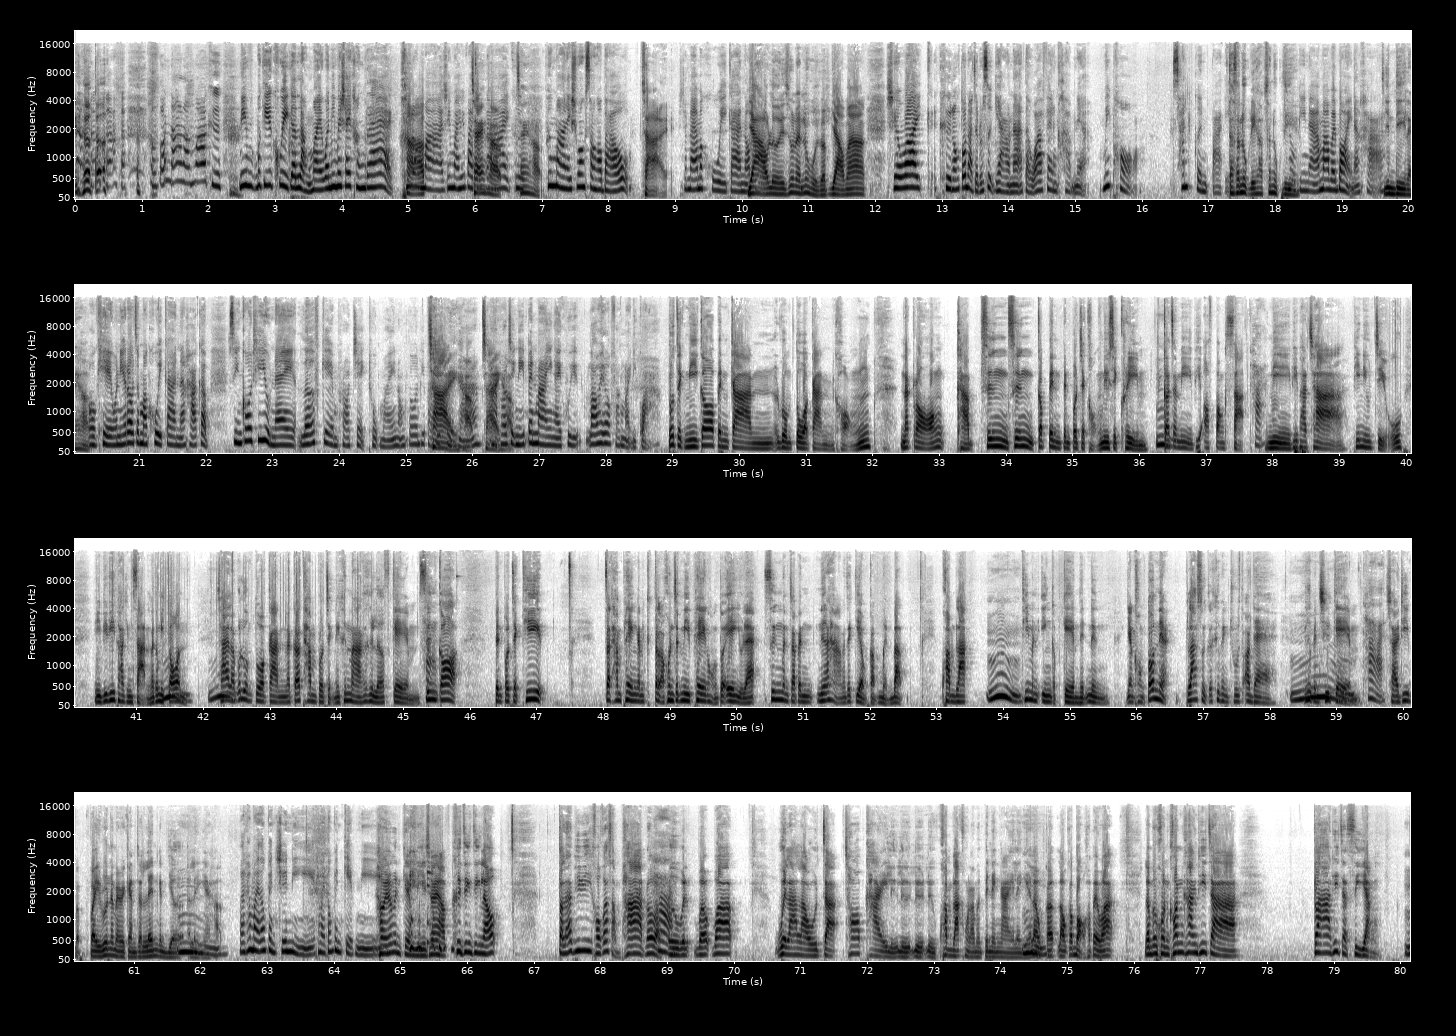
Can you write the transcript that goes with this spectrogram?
น้องต้นน่ารักมากคือนี่เมื่อกี้คุยกันหลังไมค์ว่านี่ไม่ใช่ครั้งแรกที่เราครับมาใช่ไหมพี่ปาใช่จำครับได้คืใช่ครับ เพิ่งมาในช่วง Song About ใช่ใช่ไหมมาคุยกันเนาะยาวเลยช่วงนั้นโอ้โหแบบยาวมาก เชื่อว่าคือน้องต้นอาจจะรู้สึกยาวนะ แต่ว่าแฟนคลับเนี่ยไม่พอ สั้นเกินไป แต่สนุกดีครับ สนุกสดีนุกดีนะ มาบ่อยๆนะคะ ยินดีเลยครับ โอเค วันนี้เราจะมาคุยกันนะคะ กับซิงเกิลที่อยู่ใน Love Game Project ถูกไหมน้องต้นพี่ปาใช่ที่ถูกครับนะใช่ครับโปรเจกต์นี้เป็นมายังไงคุยเล่าให้เราฟังหน่อยดีกว่า โปรเจกต์นี้ก็เป็นการรวมตัวกันของนักร้องครับซึ่งซึ่งก็เป็นเป็นโปรเจกต์ของ Music Cream ก็จะมีพี่ออฟปองศักดิ์ค่ะมีพี่พัชชา พี่นิวจิ๋วมีพี่พี่พาคินสันแล้วก็มีต้น ใช่เราก็รวมตัวกันแล้วก็ทำโปรเจกต์นี้ขึ้นมาก็คือ Love Game ซึ่งก็ เป็นโปรเจกต์ที่จะทำเพลงกันแต่ละคนจะมีเพลงของตัวเองอยู่แล้ว ซึ่งมันจะเป็นเนื้อหามันจะเกี่ยวกับเหมือนแบบความรักอืมที่มันอิงกับเกมนิดนึง อย่างของต้นเนี่ย ล่าสุดก็คือเพลง Truth or Dare นี่คือเป็นชื่อเกมค่ะใช่ที่แบบวัยรุ่นอเมริกันจะเล่นกันเยอะอะไรเงี้ยครับ แล้วทำไมต้องเป็นชื่อนี้ทำไมต้องเป็นเกมนี้ทำไมต้องเป็นเกมนี้ใช่ไหมครับ คือจริง ๆ แล้ว ตอนแรกพี่ๆเขาก็สัมภาษณ์ว่าแบบค่ะเออเวว่าว่าเวลาเราจะชอบใครหรือหรือหรือหรือความรักของเรามันเป็นยังไงอะไรเงี้ยเราก็เราก็บอกเขาไปว่า เราเป็นคนค่อนข้างที่จะกล้าที่จะเสี่ยง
